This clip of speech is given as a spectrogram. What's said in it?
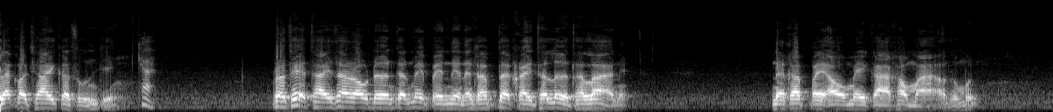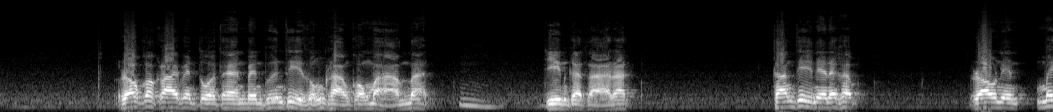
แล้วก็ใช้กระสุนจริงค่ะประเทศไทยถ้าเราเดินกันไม่เป็นเนี่ยนะครับ ถ้าใครทะเลอร์ทะล่าเนี่ยนะครับ ไปเอาอเมริกาเข้ามาเอาสมมติ เราก็กลายเป็นตัวแทนเป็นพื้นที่สงครามของมหาอำนาจอืมจีนกับสหรัฐ ทั้งที่เนี่ยนะครับ เราเนี่ยไม่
